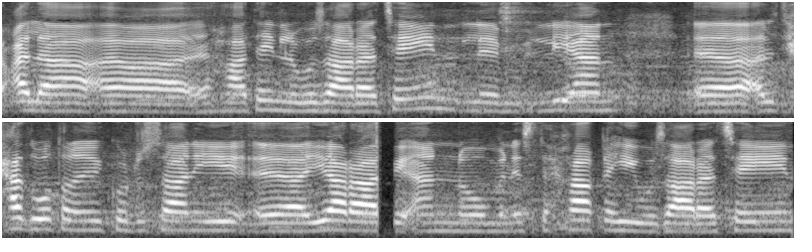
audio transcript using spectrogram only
على هاتين الوزارتين لأن الاتحاد الوطني الكردستاني يرى بأنه من استحقاقه وزارتين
